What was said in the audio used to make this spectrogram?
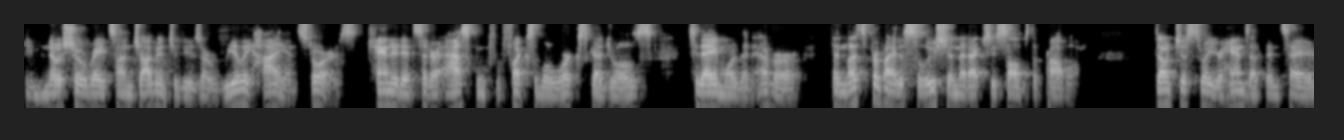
no show rates on job interviews are really high in stores. Candidates that are asking for flexible work schedules today more than ever, then let's provide a solution that actually solves the problem. Don't just throw your hands up and say,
